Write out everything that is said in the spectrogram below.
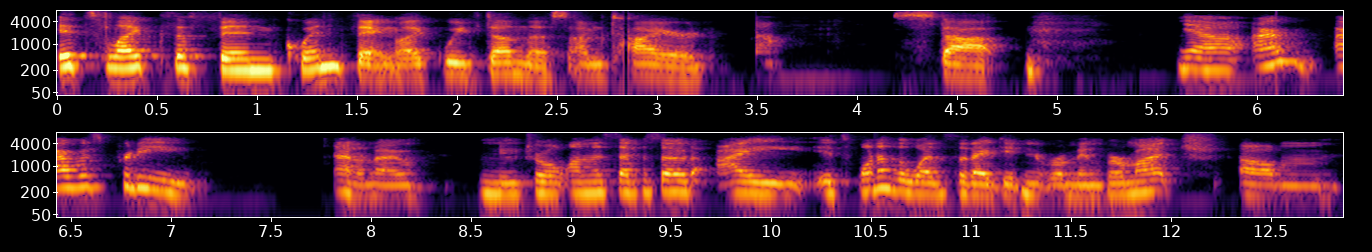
It's like the Finn Quinn thing. Like we've done this. I'm tired. Stop. Yeah, I I was pretty I don't know, neutral on this episode. I it's one of the ones that I didn't remember much. Um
